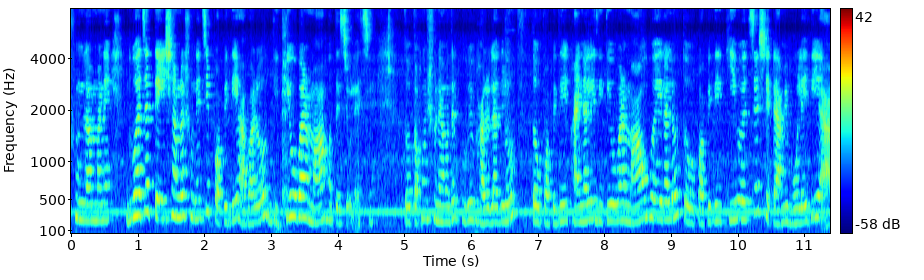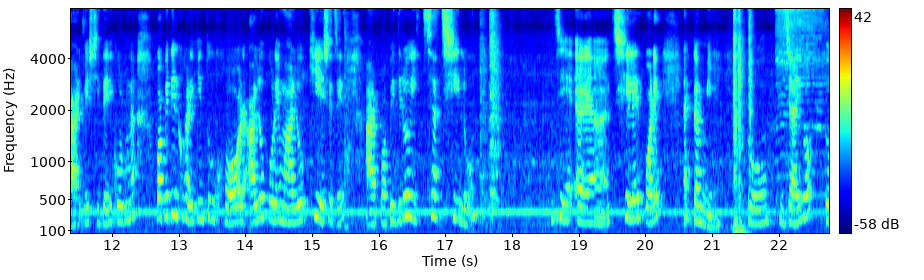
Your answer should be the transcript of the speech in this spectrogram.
শুনলাম মানে দু হাজার আমরা শুনেছি পপিদি আবারও দ্বিতীয়বার মা হতে চলেছে। তো তখন শুনে আমাদের খুবই ভালো লাগল। তো পপিদি ফাইনালি দ্বিতীয়বার মাও হয়ে গেল। তো পপিদির কি হয়েছে সেটা আমি বলেই দিই, আর বেশি দেরি করব না। পপিদির ঘরে কিন্তু ঘর, আলো করে মা লক্ষ্মী এসেছে। আর পপিদিরও ইচ্ছা ছিল যে ছেলের পরে একটা মেয়ে। তো যাই হোক, তো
